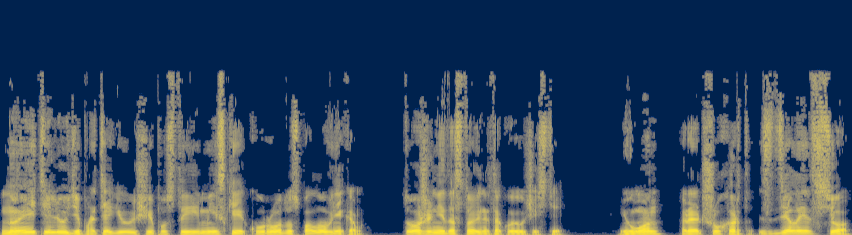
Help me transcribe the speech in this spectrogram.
Но эти люди, протягивающие пустые миски к уроду с половником, тоже недостойны такой участи. И он, Ред Шухарт, сделает все,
